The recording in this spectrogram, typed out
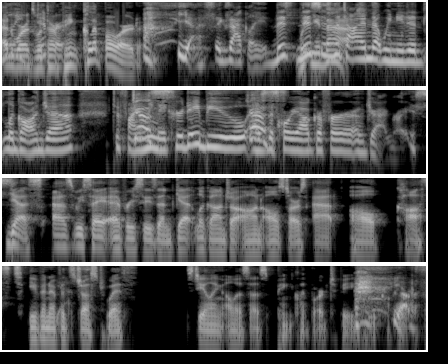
really Edwards with her pink clipboard yes, exactly. This We this is that. the time that we needed Laganja to finally Yes. make her debut as the choreographer of Drag Race. yes as we say every season get Laganja on All Stars at all costs even if it's just with stealing Alyssa's pink clipboard to be Yes.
